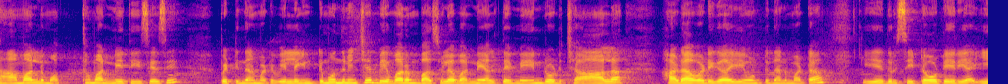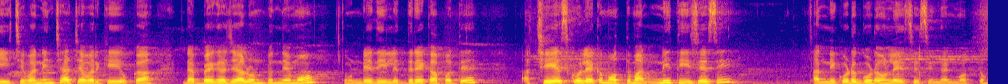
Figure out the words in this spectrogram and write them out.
సామాన్లు మొత్తం అన్నీ తీసేసి పెట్టిందనమాట. వీళ్ళ ఇంటి ముందు నుంచే భీవరం బస్సులు అవన్నీ వెళ్తే మెయిన్ రోడ్ చాలా హడావడిగా ఏ ఉంటుందన్నమాట ఈ ఎదురు సిట్అవుట్ ఏరియా ఈ చివరి నుంచి ఆ చివరికి ఒక డెబ్బై గజాలు ఉంటుందేమో ఉండేది వీళ్ళిద్దరే కాకపోతే చేసుకోలేక మొత్తం అన్నీ తీసేసి అన్నీ కూడా గొడవలో వేసేసిందండి మొత్తం.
